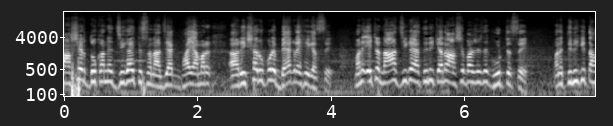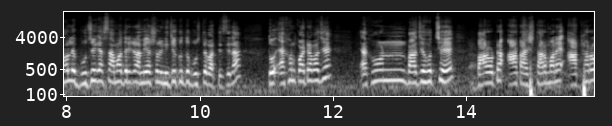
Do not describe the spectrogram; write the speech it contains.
পাশের দোকানে জিগাইতেছে না যে এক ভাই আমার রিক্সার উপরে ব্যাগ রেখে গেছে? মানে এটা না জিগায় তিনি কেন আশেপাশে ঘুরতেছে? মানে তিনি কি তাহলে বুঝে গেছে আমাদের এটা? আমি আসলে নিজে কিন্তু বুঝতে পারতেছি না। তো এখন কয়টা বাজে? এখন বাজে হচ্ছে বারোটা আটাশ তার মানে আঠারো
